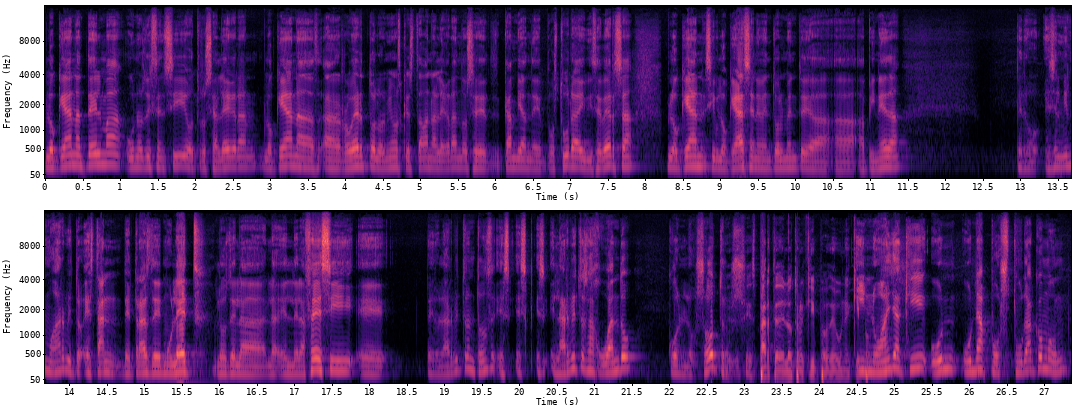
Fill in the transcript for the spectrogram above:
bloquean a Telma, unos dicen sí, otros se alegran, bloquean a, Roberto, los mismos que estaban alegrándose cambian de postura y viceversa, bloquean, si bloqueasen eventualmente a, Pineda, pero es el mismo árbitro, están detrás de Mulet, los de el de la FESI, eh, pero el árbitro entonces, es, el árbitro está jugando con los otros. es parte del otro equipo, de un equipo. Y no hay aquí un, una postura común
